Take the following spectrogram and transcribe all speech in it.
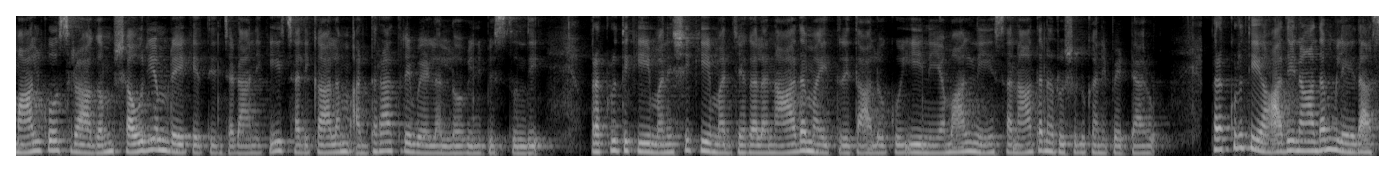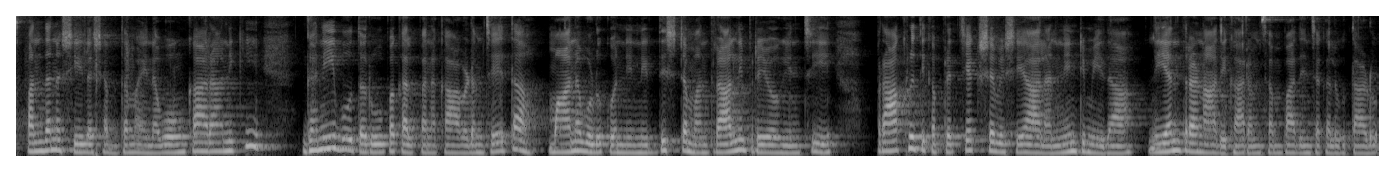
మాల్కోస్ రాగం శౌర్యం రేకెత్తించడానికి చలికాలం అర్ధరాత్రి వేళల్లో వినిపిస్తుంది. ప్రకృతికి మనిషికి మధ్య గల నాదమైత్రి తాలూకు ఈ నియమాల్ని సనాతన ఋషులు కనిపెట్టారు. ప్రకృతి ఆదినాదం లేదా స్పందనశీల శబ్దమైన ఓంకారానికి ఘనీభూత రూపకల్పన కావడం చేత మానవుడు కొన్ని నిర్దిష్ట మంత్రాల్ని ప్రయోగించి ప్రాకృతిక ప్రత్యక్ష విషయాలన్నింటి మీద నియంత్రణాధికారం సంపాదించగలుగుతాడు.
